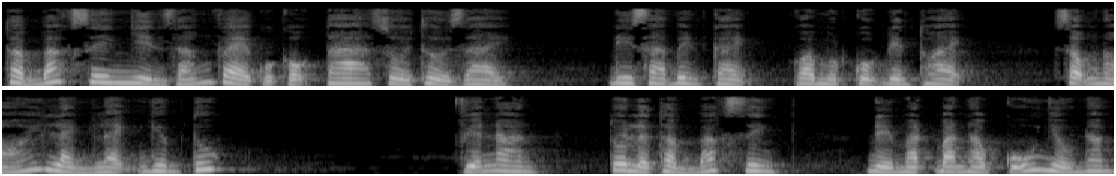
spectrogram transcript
Thẩm bác sinh nhìn dáng vẻ của cậu ta rồi thở dài, đi ra bên cạnh gọi một cuộc điện thoại, giọng nói lạnh lạnh nghiêm túc. Viễn An, tôi là thẩm bác sinh, nể mặt bạn học cũ nhiều năm,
